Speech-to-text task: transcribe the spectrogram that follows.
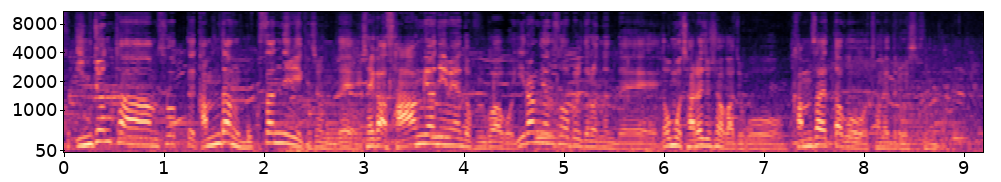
그 인전탐 수업 때 담당 목사님이 계셨는데 제가 4학년임에도 불구하고 1학년 수업을 들었는데 너무 잘해주셔가지고 감사했다고 전해드리고 싶습니다.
